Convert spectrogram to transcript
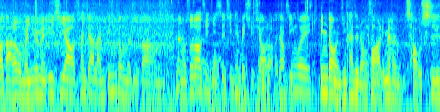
到达了我们原本预计要参加蓝冰洞的地方，我们收到讯息是今天被取消了，好像是因为冰洞已经开始融化，里面很潮湿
